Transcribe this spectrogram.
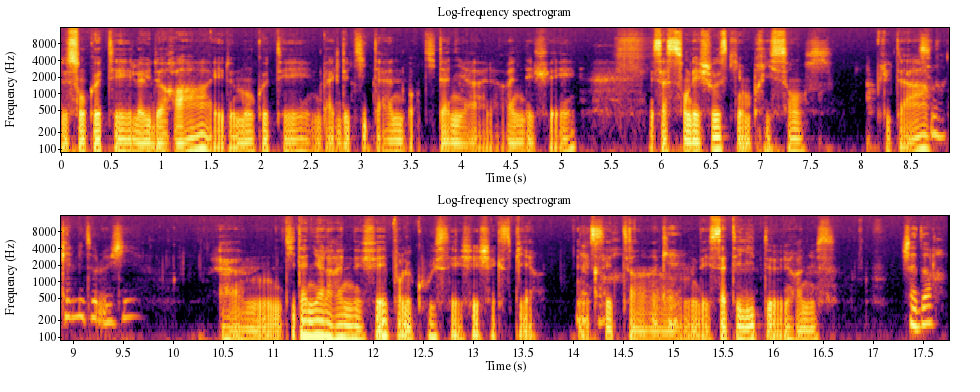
de son côté l'œil de rat et de mon côté une bague de titane pour Titania, la reine des fées. Et ça, ce sont des choses qui ont pris sens plus tard. C'est dans quelle mythologie? Euh, Titania, la reine des fées, pour le coup, c'est chez Shakespeare. C'est un des satellites de Uranus. J'adore.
